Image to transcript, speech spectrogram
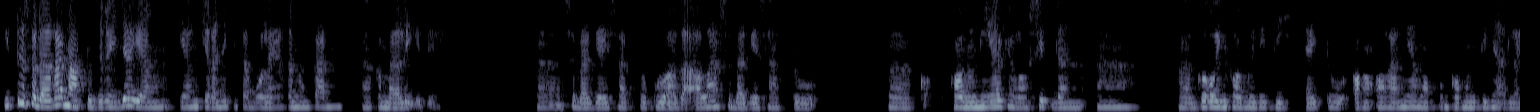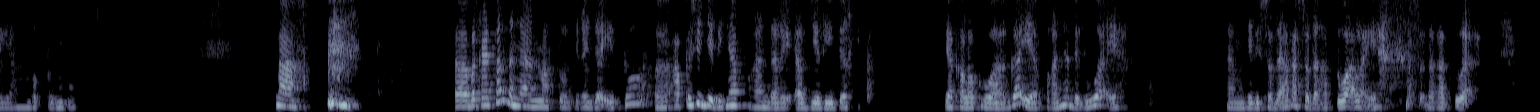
itu saudara natu gereja yang yang kiranya kita boleh renungkan uh, kembali gitu ya. Uh, sebagai satu keluarga Allah, sebagai satu uh, kononia, fellowship dan uh, growing community, yaitu orang-orangnya maupun komunitinya adalah yang bertumbuh. Nah, Eh, berkaitan dengan nato gereja itu, eh, apa sih jadinya peran dari LG leader? Ya kalau keluarga ya perannya ada dua ya. Nah, menjadi saudara, saudara tua lah ya, saudara tua.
